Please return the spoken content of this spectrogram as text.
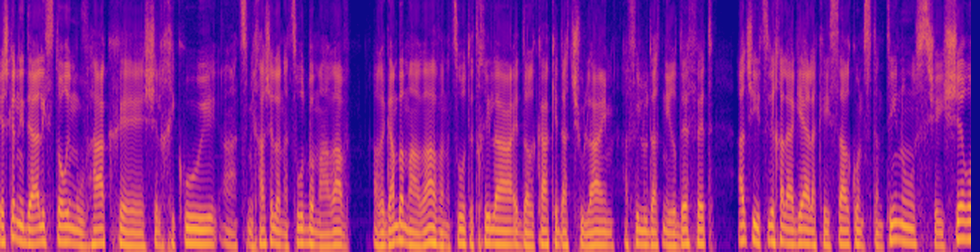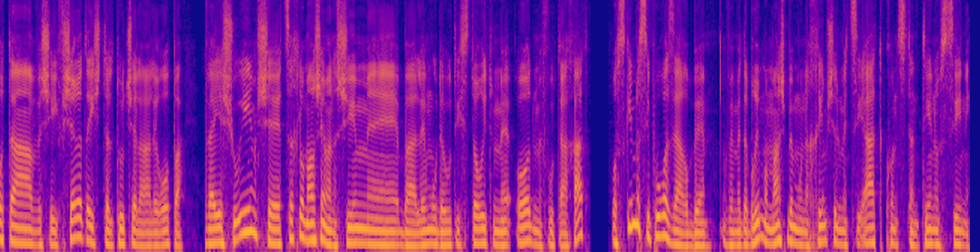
יש כאן אידיאל היסטורי מובהק אה, של חיקוי הצמיחה של הנצרות במערב. הרי גם במערב הנצרות התחילה את דרכה כדת שוליים, אפילו דת נרדפת, עד שהיא הצליחה להגיע אל הקיסר קונסטנטינוס, שאישר אותה ושאפשר את ההשתלטות שלה על אירופה. והישועים, שצריך לומר שהם אנשים אה, בעלי מודעות היסטורית מאוד מפותחת, עוסקים בסיפור הזה הרבה, ומדברים ממש במונחים של מציאת קונסטנטינוס סיני.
